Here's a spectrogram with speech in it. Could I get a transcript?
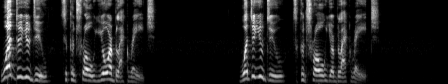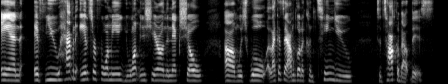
what do you do to control your black rage? What do you do to control your black rage? And if you have an answer for me, you want me to share on the next show, um, which will, like I said, I'm going to continue to talk about this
